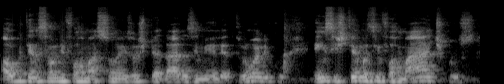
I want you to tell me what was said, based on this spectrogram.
a obtenção de informações hospedadas em meio eletrônico, em sistemas informáticos,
